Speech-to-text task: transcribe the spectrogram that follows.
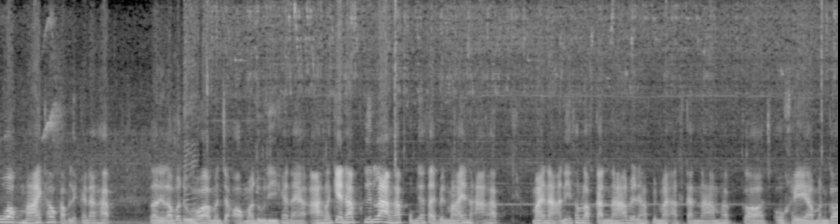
พวกไม้เข้ากับเหล็กกันนะครับแล้วเดี๋ยวเรามาดูครับว่ามันจะออกมาดูดีแค่ไหนอ่าสังเกตนะครับพื้นล่างครับ ผมจะใส่เป็นไม้หนาครับ ไม้หนานี้สำหรับกันน้ำเลยนะครับ เป็นไม้อัดกันน้ำครับ ก็โอเคครับมันก็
